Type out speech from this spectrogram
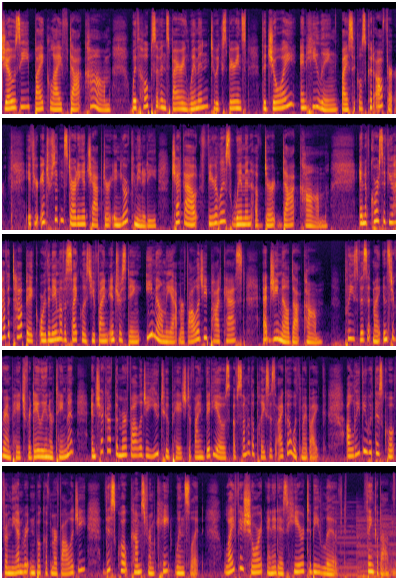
josiebikelife.com with hopes of inspiring women to experience the joy and healing bicycles could offer. If you're interested in starting a chapter in your community, check out fearlesswomenofdirt.com. And of course, if you have a topic or the name of a cyclist you find interesting, email me at murphologypodcast at gmail.com. Please visit my Instagram page for daily entertainment and check out the Murphology YouTube page to find videos of some of the places I go with my bike. I'll leave you with this quote from the Unwritten Book of Murphology. This quote comes from Kate Winslet Life is short and it is here to be lived. Think about it.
